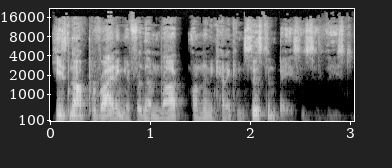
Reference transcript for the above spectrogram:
he's not providing it for them, not on any kind of consistent basis, at least.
